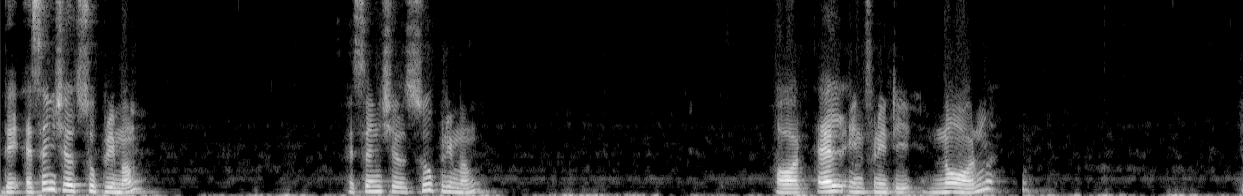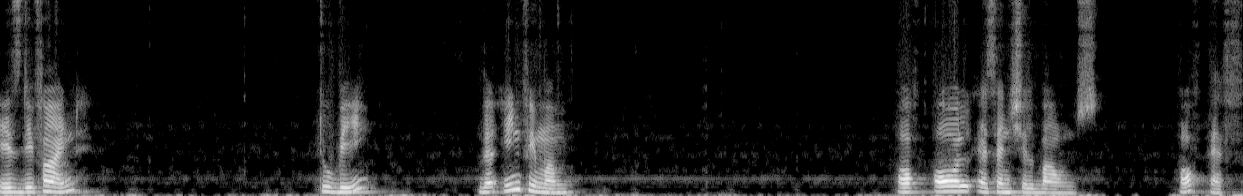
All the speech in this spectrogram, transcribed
the essential supremum essential supremum or L infinity norm is defined to be the infimum of all essential bounds of f.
